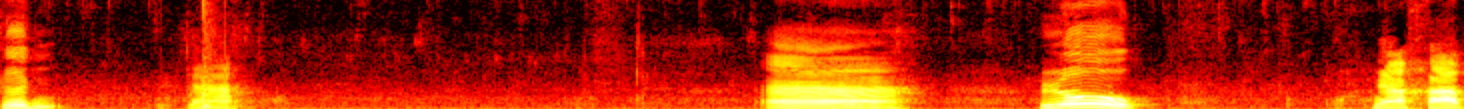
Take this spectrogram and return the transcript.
ขึ้นนะ อ่าลูกนะครับ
